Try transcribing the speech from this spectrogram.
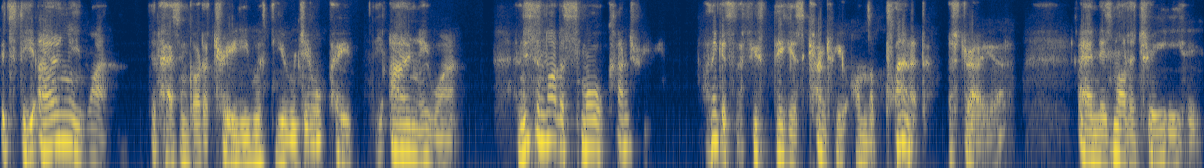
It's the only one that hasn't got a treaty with the original people. The only one. And this is not a small country. I think it's the fifth biggest country on the planet, Australia. And there's not a treaty here.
